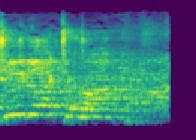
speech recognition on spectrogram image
do you like to rock?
